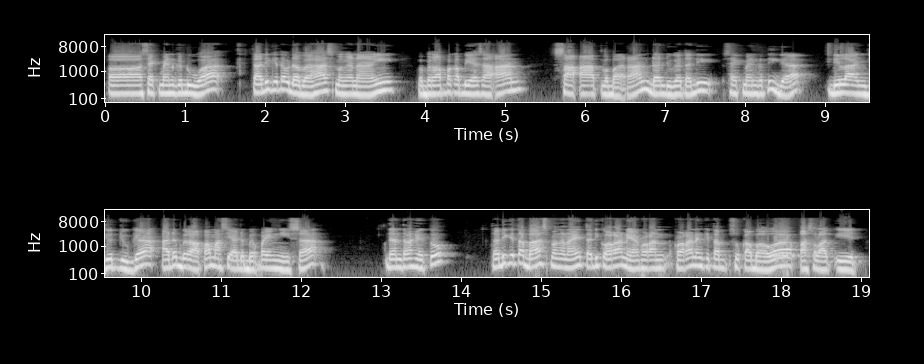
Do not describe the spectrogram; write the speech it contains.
eh, segmen kedua tadi kita udah bahas mengenai beberapa kebiasaan saat Lebaran dan juga tadi segmen ketiga dilanjut juga ada berapa masih ada berapa yang nyisa dan terakhir itu tadi kita bahas mengenai tadi koran ya koran koran yang kita suka bawa pas sholat id.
